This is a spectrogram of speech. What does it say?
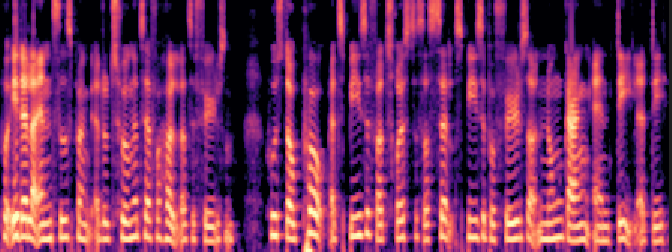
På et eller andet tidspunkt er du tvunget til at forholde dig til følelsen. Husk dog på, at spise for at trøste sig selv, spise på følelser, nogle gange er en del af det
